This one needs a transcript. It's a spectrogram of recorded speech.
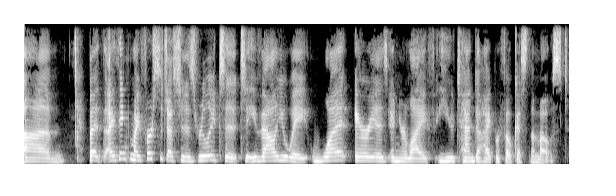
um, but I think my first suggestion is really to to evaluate what areas in your life you tend to hyper focus the most,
